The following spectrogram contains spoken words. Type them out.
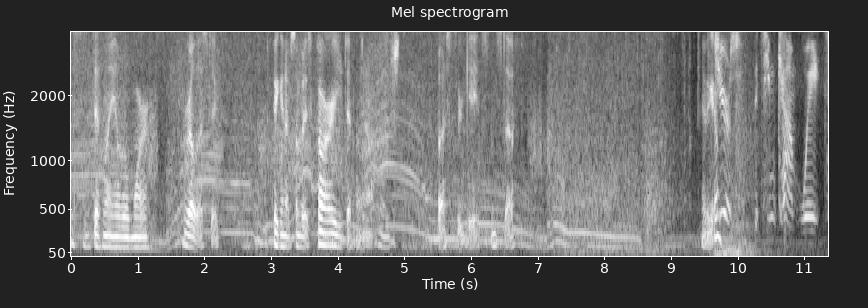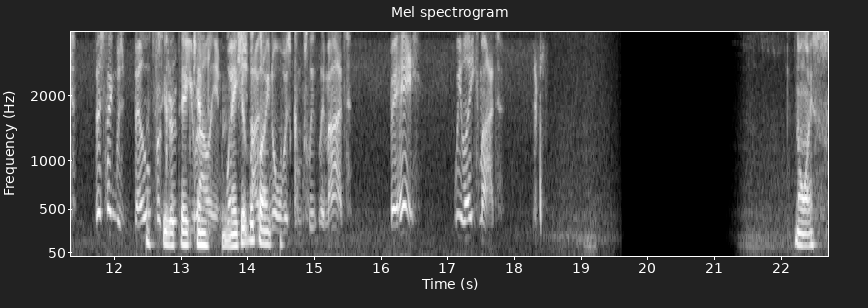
this is definitely a little more realistic. Picking up somebody's car, you definitely not going to just bust through gates and stuff. There we go. Cheers. The team can't wait. This thing was built Let's for see what Group they B can rallying, make which, it look like. know, was completely mad. But hey, we like mad. Nice.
